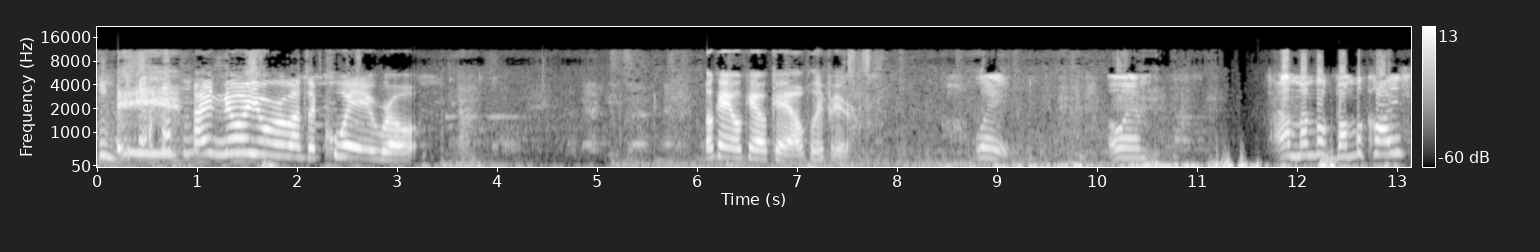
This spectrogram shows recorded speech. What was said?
I knew you were about to quit, bro. Okay, okay, okay, I'll play fair. Wait. Oh, um, I remember Bumble Cars.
